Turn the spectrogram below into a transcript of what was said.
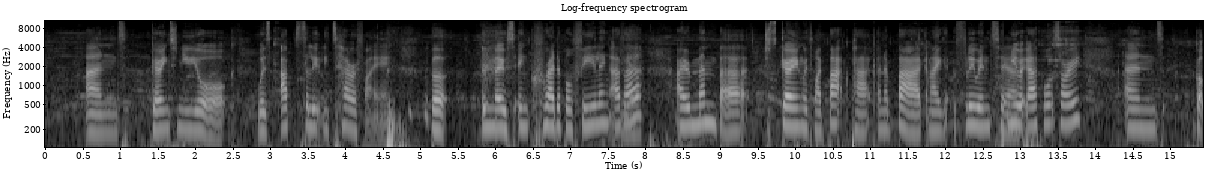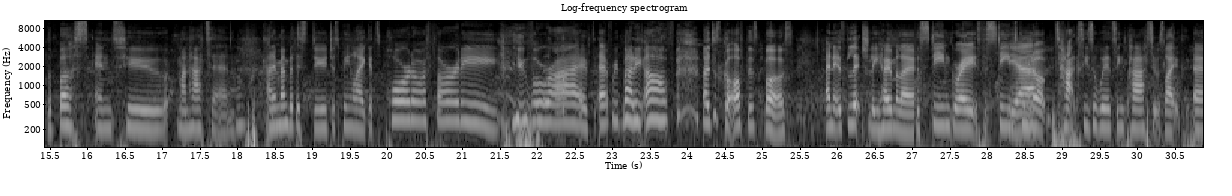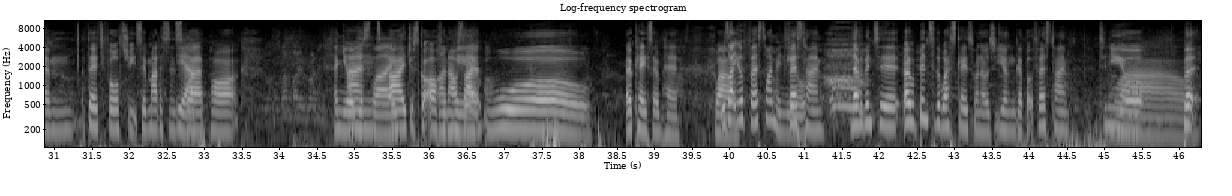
And going to New York was absolutely terrifying, but the most incredible feeling ever. Yeah. I remember just going with my backpack and a bag, and I flew into Yeah. Newark Airport, sorry, and got the bus into Manhattan. Oh and I remember this dude just being like, "It's Port Authority, you've arrived, everybody off." I just got off this bus. And it's literally Home Alone. The steam grates, the steam's Yeah. coming up, taxis are whizzing past. It was like um, 34th Street, so Madison Yeah. Square Park And you're and just like, I just got off and I was here. like, whoa. Okay, so I'm here. Wow. was that your first time in New first York? time? Never been to. Oh, I've been to the West Coast when I was younger, but first time to New Wow. York. But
